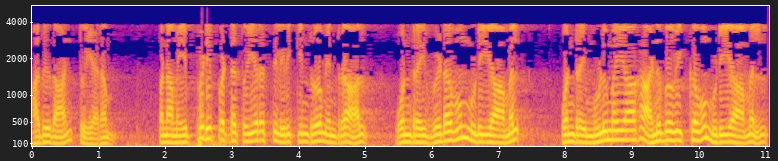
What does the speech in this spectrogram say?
அதுதான் துயரம். இப்ப நாம் எப்படிப்பட்ட துயரத்தில் இருக்கின்றோம் என்றால் ஒன்றை விடவும் முடியாமல் ஒன்றை முழுமையாக அனுபவிக்கவும் முடியாமல்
